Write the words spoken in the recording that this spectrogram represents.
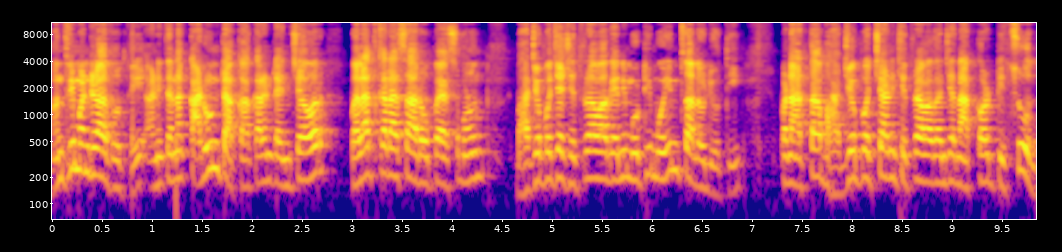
मंत्रिमंडळात होते आणि त्यांना काढून टाका कारण त्यांच्यावर बलात्काराचा आरोप आहे असं म्हणून भाजपच्या चित्रावाघ यांनी मोठी मोहीम चालवली होती. पण आता भाजपच्या आणि चित्रावाघांच्या नाकावर टिचून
